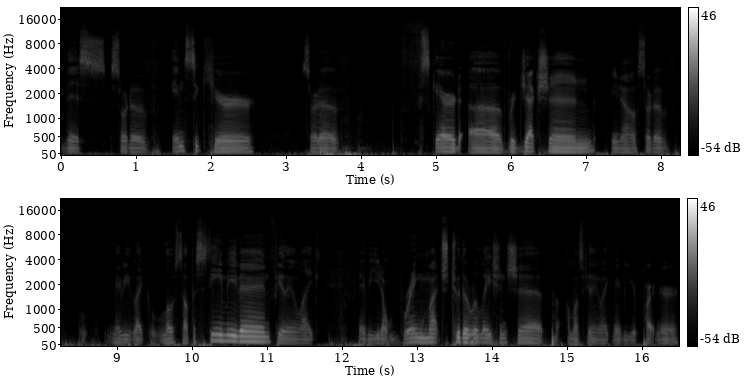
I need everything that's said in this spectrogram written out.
this sort of insecure, sort of scared of rejection. You know, sort of maybe like low self esteem, even feeling like maybe you don't bring much to the relationship. Almost feeling like maybe your partner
